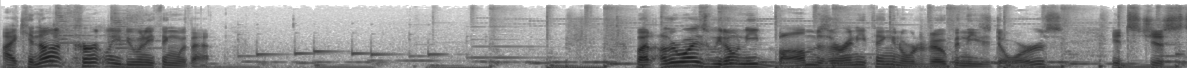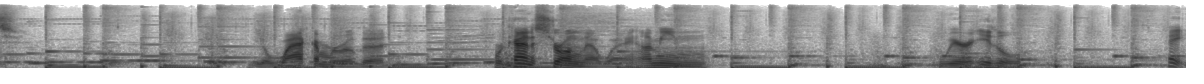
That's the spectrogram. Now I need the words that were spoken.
I cannot currently do anything with that. But otherwise, we don't need bombs or anything in order to open these doors. It's just... You whack them real good. We're kind of strong that way. I mean... We're Ittle... Hey.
